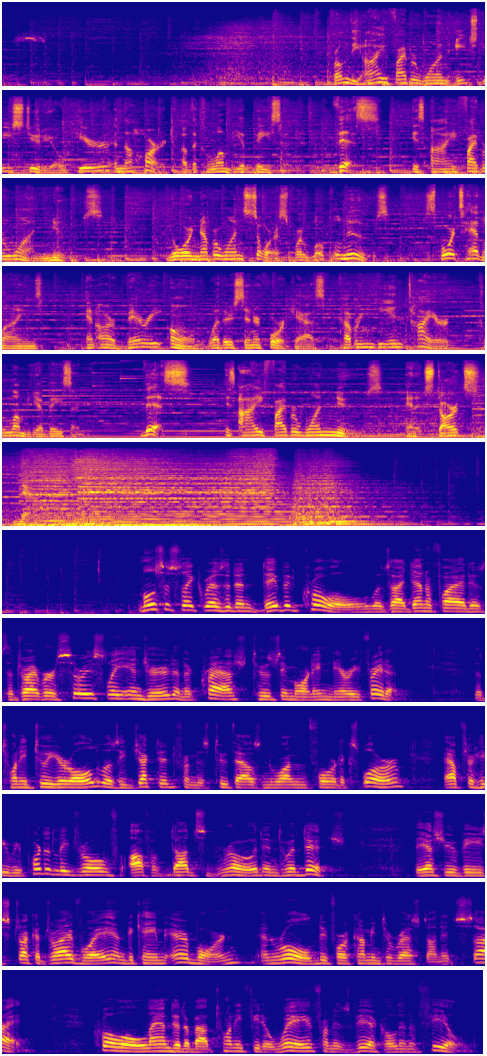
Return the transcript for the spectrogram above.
From the iFiber One HD studio here in the heart of the Columbia Basin, this is iFiber One News, your number one source for local news sports headlines, and our very own Weather Center forecast covering the entire Columbia Basin. This is iFiber One News, and it starts now. Moses Lake resident David Crowell was identified as the driver seriously injured in a crash Tuesday morning near Ephrata. The 22 year old was ejected from his 2001 Ford Explorer after he reportedly drove off of Dodson Road into a ditch. The SUV struck a driveway and became airborne and rolled before coming to rest on its side. Crowell landed about 20 feet away from his vehicle in a field.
